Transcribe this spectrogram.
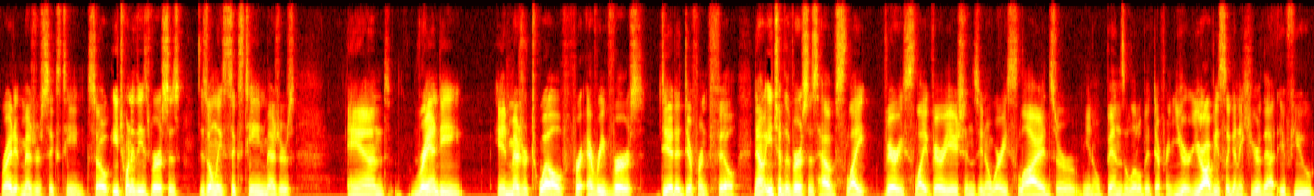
right at measure 16. So each one of these verses is only 16 measures and Randy in measure 12 for every verse did a different fill. Now each of the verses have slight very slight variations, you know, where he slides or, you know, bends a little bit different. You're, you're obviously going to hear that if you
